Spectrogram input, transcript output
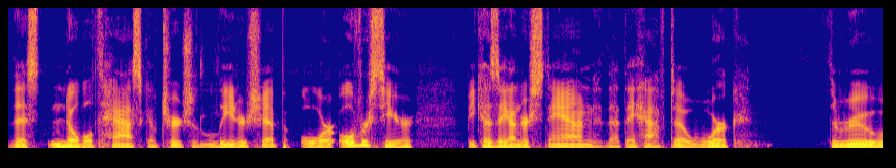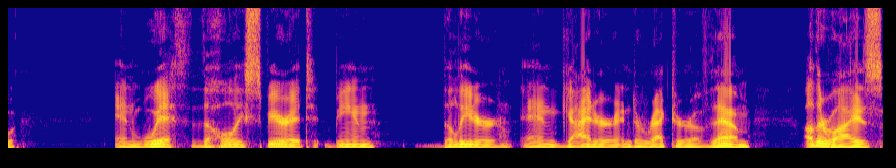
this noble task of church leadership or overseer because they understand that they have to work through and with the Holy Spirit being the leader and guider and director of them. Otherwise,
